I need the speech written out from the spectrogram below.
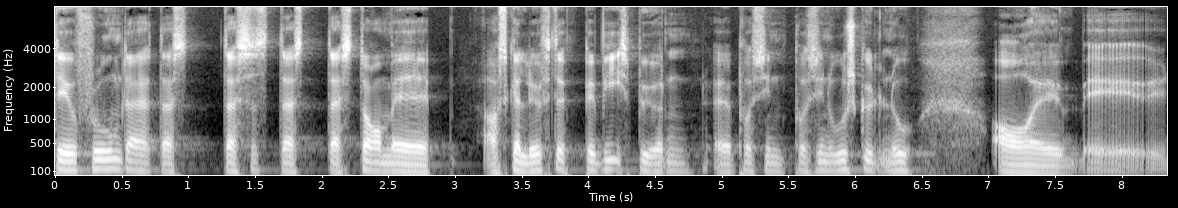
det er jo Froome, der, der, der, der, der står med og skal løfte bevisbyrden øh, på, sin, på sin uskyld nu. Og øh, øh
